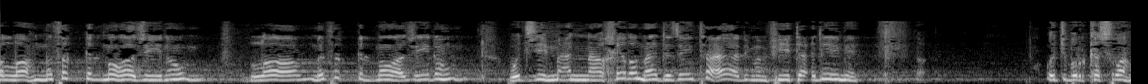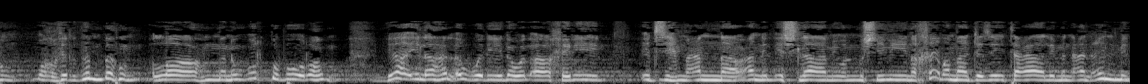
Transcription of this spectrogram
اللهم ثقل موازينهم. اللهم ثقل موازينهم. واجزهم عنا خير ما جزيت عالما في تعليمه. اجبر كسرهم واغفر ذنبهم. اللهم نور قبورهم. يا إله الأولين والآخرين. اجزهم عنا وعن الإسلام والمسلمين خير ما جزيت عالما عن علمه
